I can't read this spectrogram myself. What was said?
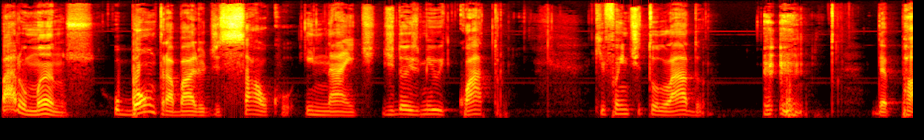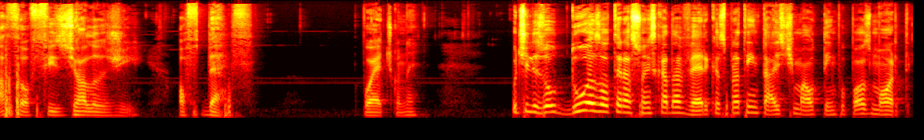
Para humanos, o bom trabalho de Salco e Knight de 2004, que foi intitulado The Pathophysiology of Death, poético, né? utilizou duas alterações cadavéricas para tentar estimar o tempo pós-mortem.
